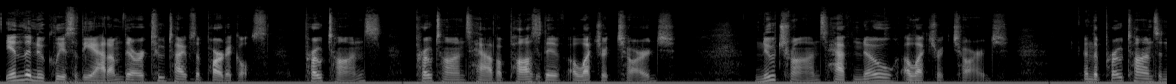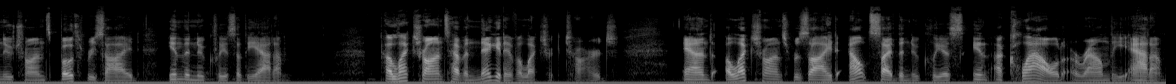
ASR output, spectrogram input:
In the nucleus of the atom, there are two types of particles. Protons. Protons have a positive electric charge. Neutrons have no electric charge. And the protons and neutrons both reside in the nucleus of the atom. Electrons have a negative electric charge and electrons reside outside the nucleus in a cloud around the atom.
